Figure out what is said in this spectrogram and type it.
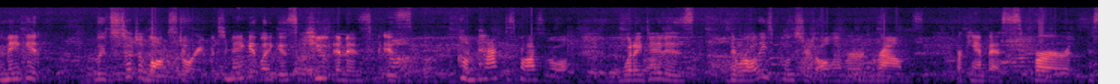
make it it's such a long story, but to make it like as cute and as, as compact as possible, what I did is there were all these posters all over grounds our campus for this,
